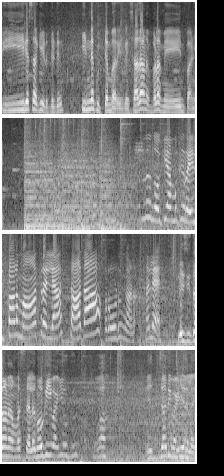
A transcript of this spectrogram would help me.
സീരിയസ് ആക്കി എടുത്തിട്ട് ഇന്ന കുറ്റം പറയും ഗൈസ് അതാണ് ഇവിടെ മെയിൻ പണി. ഇന്ന് നോക്കി നമുക്ക് റെയിൽപാളം മാത്രല്ല സാധാ റോഡും കാണാം. അല്ലേ? ഗൈസ് ഇതാണ് നമ്മളെ സ്ഥലം. നോക്കി ഈ വഴി നോക്കൂ. വാ എജ്ജാതി വഴിയല്ലേ?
